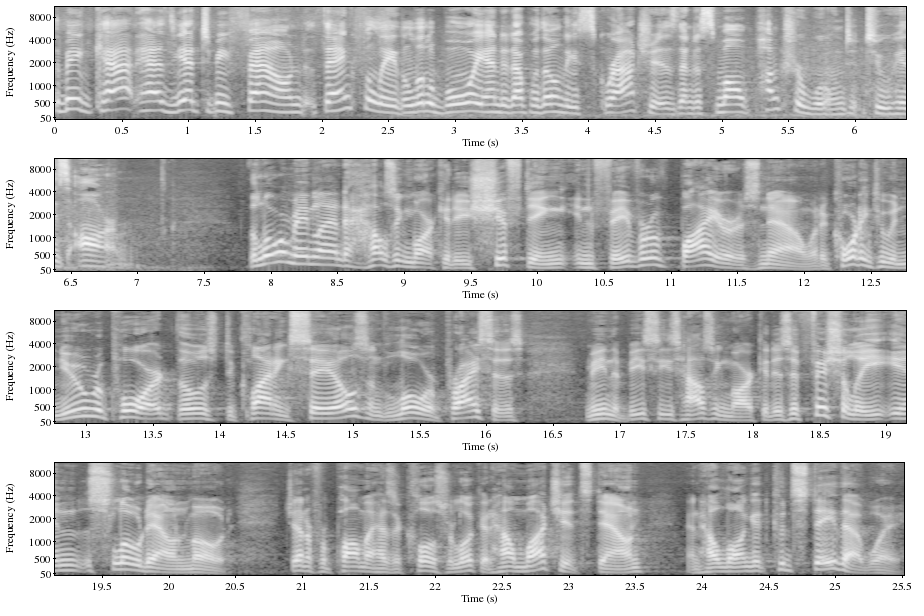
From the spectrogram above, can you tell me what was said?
The big cat has yet to be found. Thankfully, the little boy ended up with only scratches and a small puncture wound to his arm. The lower mainland housing market is shifting in favor of buyers now. And according to a new report, those declining sales and lower prices mean that BC's housing market is officially in slowdown mode. Jennifer Palma has a closer look at how much it's down and how long it could stay that way.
